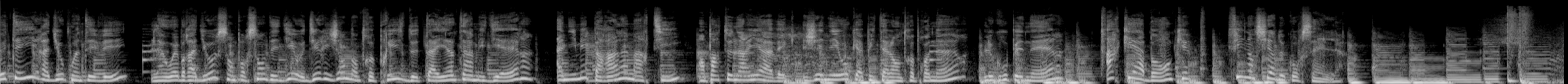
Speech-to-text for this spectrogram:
ETI Radio.tv, la web radio 100% dédiée aux dirigeants d'entreprises de taille intermédiaire, animée par Alain Marty, en partenariat avec Généo Capital Entrepreneur, le groupe Ener, Arkea Banque, financière de Courcelles.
